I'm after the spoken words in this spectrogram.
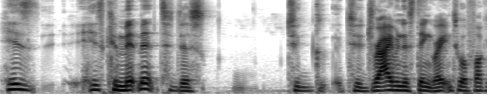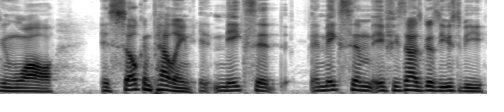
his his commitment to just to to driving this thing right into a fucking wall is so compelling. It makes it it makes him if he's not as good as he used to be,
